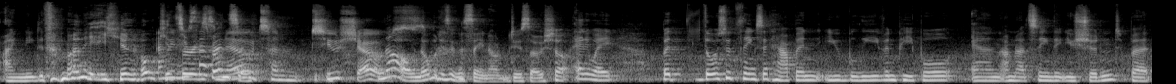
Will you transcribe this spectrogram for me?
I needed the money. You know, I kids mean, are expensive. No to two shows. No, nobody's going to say no to do so. So anyway, but those are things that happen. You believe in people, and I'm not saying that you shouldn't, but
